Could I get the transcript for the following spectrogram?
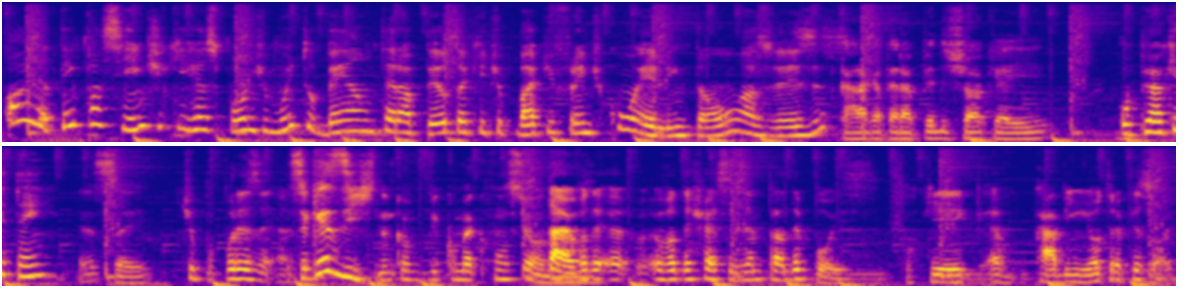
Olha, tem paciente que responde muito bem a um terapeuta que, tipo, bate de frente com ele. Então, às vezes, Caraca, terapia de choque aí, o pior que tem. eu sei. Tipo, por exemplo. Isso aqui existe, nunca vi como é que funciona. Tá, eu vou, de- eu vou deixar esse exemplo pra depois. Porque é, cabe em outro episódio.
